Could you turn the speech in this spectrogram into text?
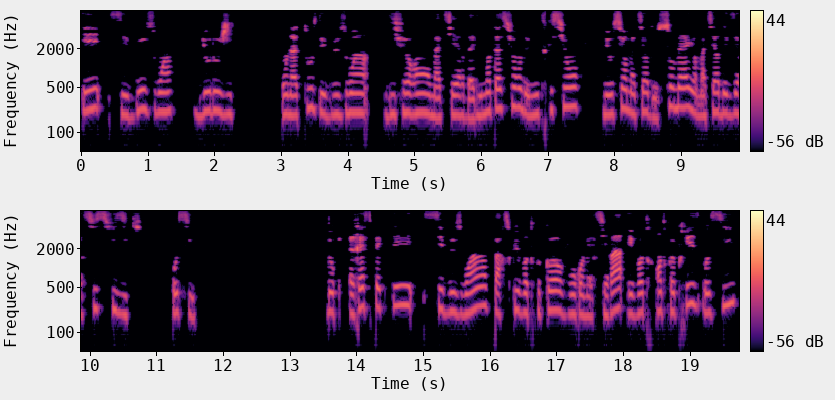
et ses besoins biologiques. On a tous des besoins différents en matière d'alimentation, de nutrition, mais aussi en matière de sommeil, en matière d'exercice physique aussi. Donc respectez ces besoins parce que votre corps vous remerciera et votre entreprise aussi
